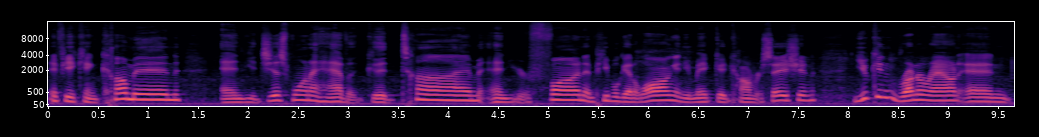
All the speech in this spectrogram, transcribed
if you can come in and you just want to have a good time and you're fun and people get along and you make good conversation, you can run around and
